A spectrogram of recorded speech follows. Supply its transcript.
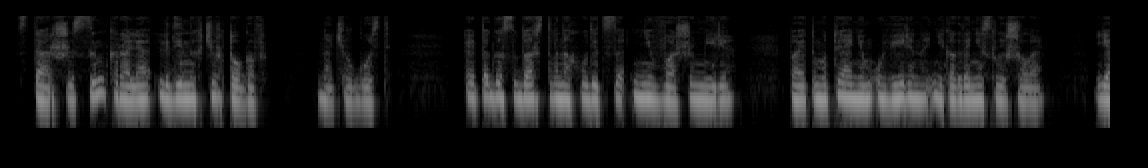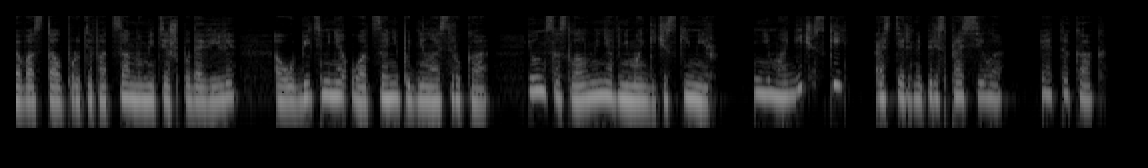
старший сын короля ледяных чертогов, начал гость. Это государство находится не в вашем мире, поэтому ты о нем уверенно никогда не слышала. Я восстал против отца, но мятеж подавили, а убить меня у отца не поднялась рука, и он сослал меня в немагический мир. «Не магический?» — растерянно переспросила. «Это как?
